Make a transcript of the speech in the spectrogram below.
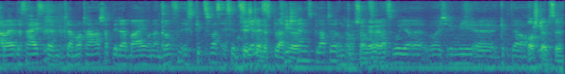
Aber das heißt, ähm, Klamottage habt ihr dabei und ansonsten gibt es was Essentielles? Tischtennisplatte. Tischtennisplatte und gibt es sonst was, wo ihr, wo euch irgendwie, äh, gibt ja auch... Ohrstöpsel.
